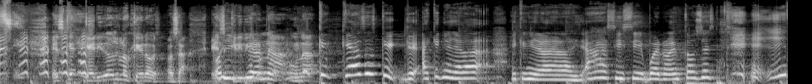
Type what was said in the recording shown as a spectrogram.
Sí, Es que, queridos loqueros, o sea, Oye, escribir una, una- ¿Qué, qué haces que, que hay que engañar a hay que engañar a la Ah, sí, sí. Bueno, entonces, eh, eh,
